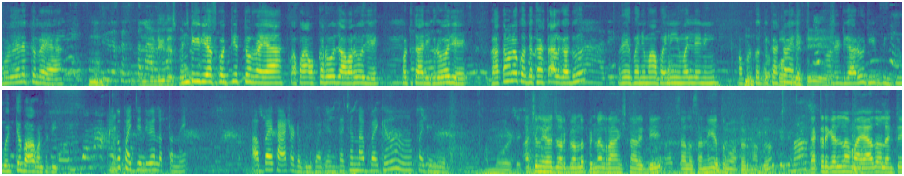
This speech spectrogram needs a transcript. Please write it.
మూడు వేలు ఇస్తుండ్రయ్యా. ఇంటికి తీసుకొచ్చి ఇస్తుండ్రయ్యా. ఒక- ఒక్క రోజు ఆ రోజే పట్టు తారీఖు రోజే. గతంలో కొద్ది కష్టాలు కాదు. రేపని మా పని మళ్ళీ అప్పుడు కొద్ది కష్టమే. రెడ్డి గారు వస్తే బాగుంటది. పద్దెనిమిది వేలు వస్తున్నాయి. అబ్బాయికి ఆట డబ్బులు పడ్డాయి. చిన్న అబ్బాయికి? పదిహేను వేలు నియోజకవర్గంలో పిన్నల రామకృష్ణారెడ్డి చాలా సన్నిహితం ఉంటాడు మాతో. ఎక్కడికి వెళ్ళినా మా యాదవులు అంటే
